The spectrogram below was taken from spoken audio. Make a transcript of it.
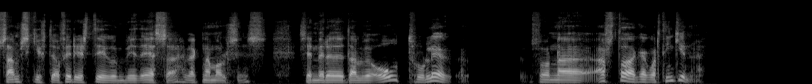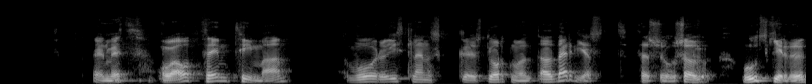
samskipti á fyrir stigum við ESA vegna málsins sem er auðvitað alveg ótrúleg svona afstæða gagvart þinginu. Einmitt. Og á þeim tíma voru íslensk stjórnvöld að verjast þessu og svo útskýrðu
